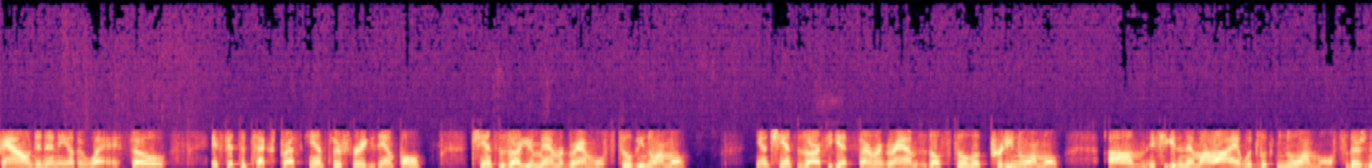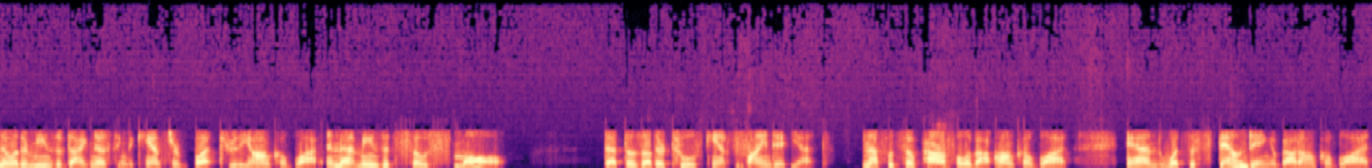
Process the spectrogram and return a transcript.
found in any other way. So, if it detects breast cancer, for example, chances are your mammogram will still be normal. You know, chances are if you get thermograms, they'll still look pretty normal. Um, if you get an MRI, it would look normal. So there's no other means of diagnosing the cancer but through the oncoblot. And that means it's so small that those other tools can't find it yet. And that's what's so powerful about oncoblot. And what's astounding about oncoblot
